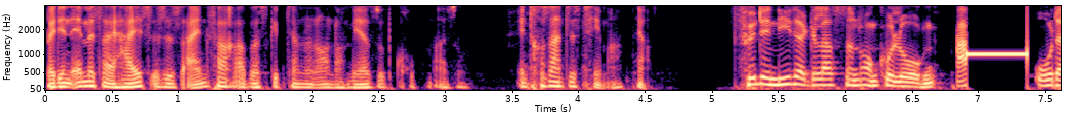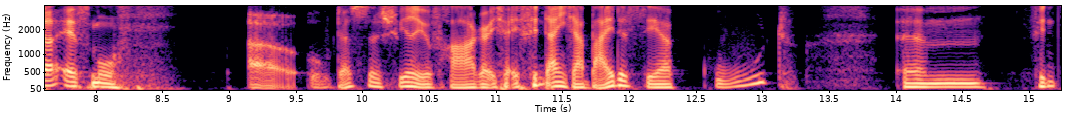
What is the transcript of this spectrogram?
Bei den MSI Highs ist es einfach, aber es gibt dann auch noch mehr Subgruppen. Also interessantes Thema, ja. Für den niedergelassenen Onkologen, A oder ESMO? Uh, oh, das ist eine schwierige Frage. Ich, ich finde eigentlich ja beides sehr gut. Ähm, find,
